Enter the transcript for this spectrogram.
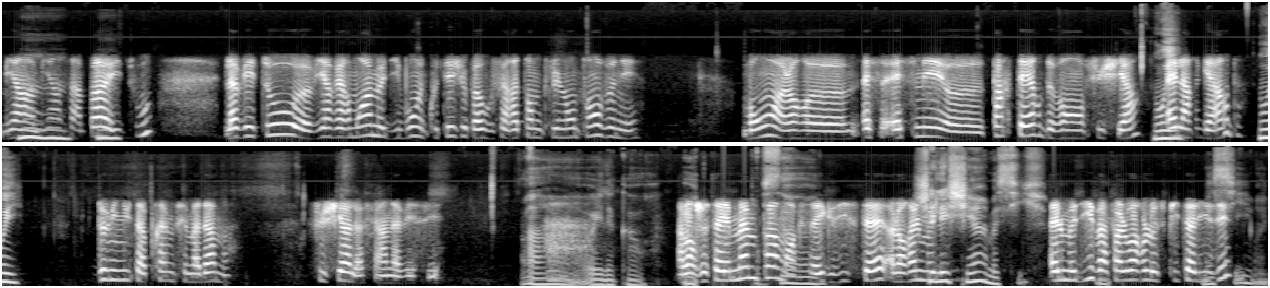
bien, Mhm. bien sympa Mhm. et tout. La veto euh, vient vers moi, me dit bon, écoutez, je vais pas vous faire attendre plus longtemps, venez. Bon, alors euh, elle, se- elle se met euh, par terre devant Fuchsia. Oui. Elle la regarde. Oui. Deux minutes après, elle me fait Madame, Fuchsia, elle a fait un AVC. Ah, oui, d'accord. Alors je savais même pas moi que ça existait. Alors elle me Chez les dit, chiens, bah si. elle me dit il va falloir Bah l'hospitaliser. si, oui.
